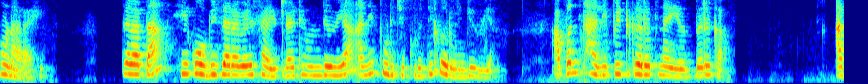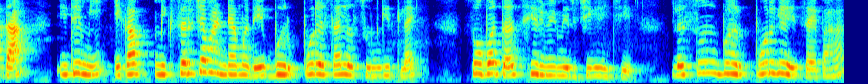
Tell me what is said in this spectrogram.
होणार आहे. तर आता हे कोबी जरा वेळ साईडला ठेवून देऊया आणि पुढची कृती करून घेऊया. आपण थालीपीठ करत नाही आहोत बरं का? आता इथे मी एका मिक्सरच्या भांड्यामध्ये भरपूर असा लसूण घेतला आहे सोबतच हिरवी मिरची घ्यायची आहे. लसूण भरपूर घ्यायचा आहे पहा.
